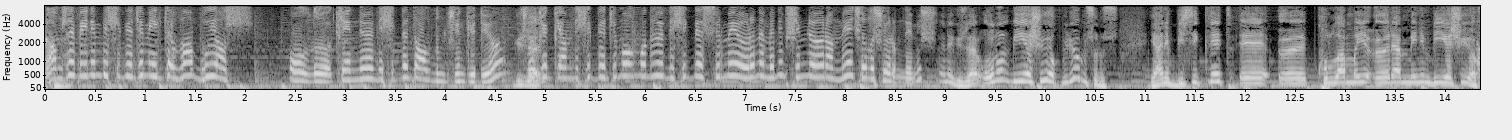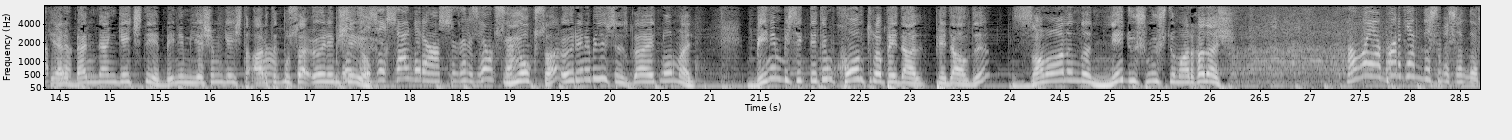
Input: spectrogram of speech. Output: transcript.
Gamze benim bisikletim ilk defa bu yaz oldu. Kendime bisiklet aldım çünkü diyor. Güzel. Çocukken bisikletim olmadı ve bisiklet sürmeyi öğrenemedim. Şimdi öğrenmeye çalışıyorum demiş. Ne güzel. Onun bir yaşı yok biliyor musunuz? Yani bisiklet e, e, kullanmayı öğrenmenin bir yaşı yok. Tabii Yani yok. benden geçti, benim yaşım geçti. Artık bu sa öyle bir şey yok. Fiziksel bir rahatsızlığınız yoksa. Yoksa öğrenebilirsiniz gayet normal. Benim bisikletim kontra pedal pedaldı. Zamanında ne düşmüştüm arkadaş. Hava yaparken düşmüşsündür.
